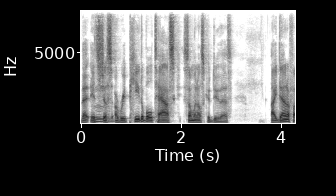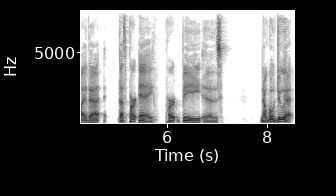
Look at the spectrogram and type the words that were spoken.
That it's mm. just a repeatable task. Someone else could do this. identify that. That's part A. Part B is now go do it.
